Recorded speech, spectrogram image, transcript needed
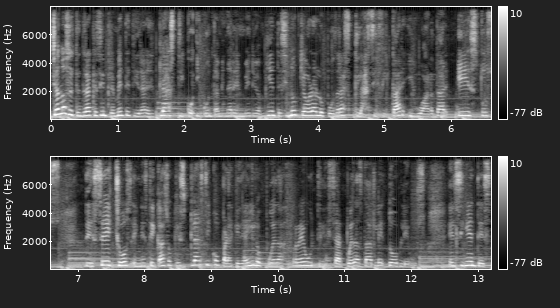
ya no se tendrá que simplemente tirar el plástico y contaminar el medio ambiente, sino que ahora lo podrás clasificar y guardar estos desechos, en este caso que es plástico, para que de ahí lo puedas reutilizar, puedas darle doble uso. El siguiente es,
